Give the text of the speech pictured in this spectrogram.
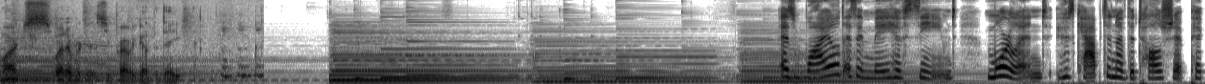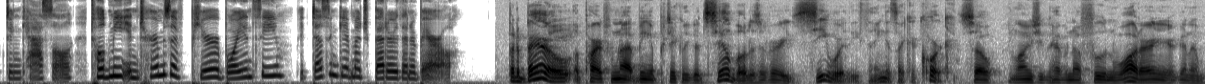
March, whatever it is. You probably got the date. As wild as it may have seemed, Moreland, who's captain of the tall ship Picton Castle, told me in terms of pure buoyancy, it doesn't get much better than a barrel. But a barrel, apart from not being a particularly good sailboat, is a very seaworthy thing. It's like a cork. So as long as you have enough food and water, you're gonna,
